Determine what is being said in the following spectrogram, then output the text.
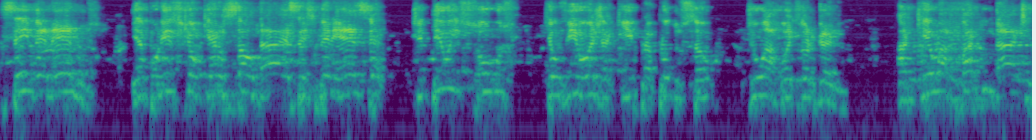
sem venenos. E é por isso que eu quero saudar essa experiência de bioinsumos que eu vi hoje aqui para a produção de um arroz orgânico. Aqui é uma faculdade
